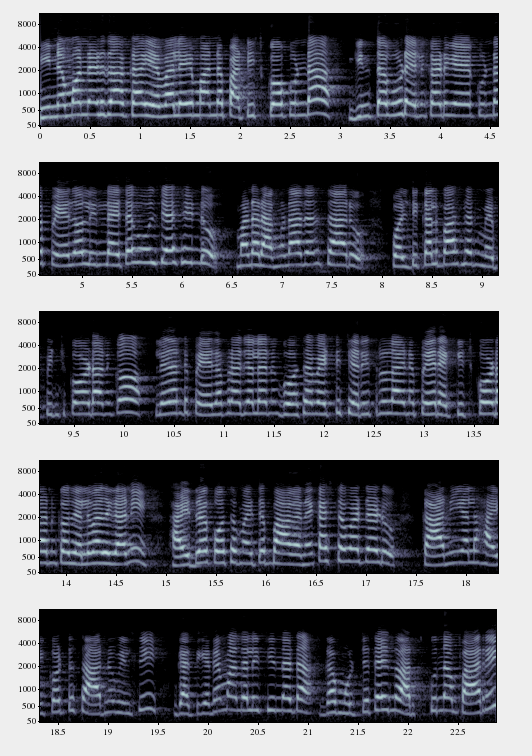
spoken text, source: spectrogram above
నిన్న మొన్నటి దాకా ఎవలేమన్నా పట్టించుకోకుండా గింత కూడా వెనకడిగేయకుండా పేదోళ్ళు ఇల్లు అయితే కూల్చేసిండు మన రంగనాథన్ సారు. పొలిటికల్ భాషలను మెప్పించుకోవడానికో లేదంటే పేద ప్రజలను గోసపెట్టి చరిత్రలో ఆయన పేరు ఎక్కించుకోవడానికో తెలియదు కానీ హైదరా కోసం అయితే బాగానే కష్టపడ్డాడు. కానీ అలా హైకోర్టు సార్ను పిలిచి గట్టిగానే మందలిచ్చిందట. గా ముచ్చటైందో అరుచుకుందాం పారి.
